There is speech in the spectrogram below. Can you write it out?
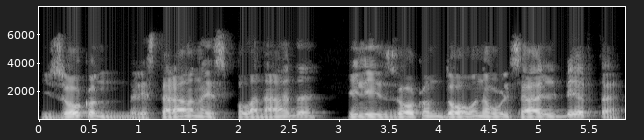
Из окон ресторана Эспланада или из окон дома на улице Альберта.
